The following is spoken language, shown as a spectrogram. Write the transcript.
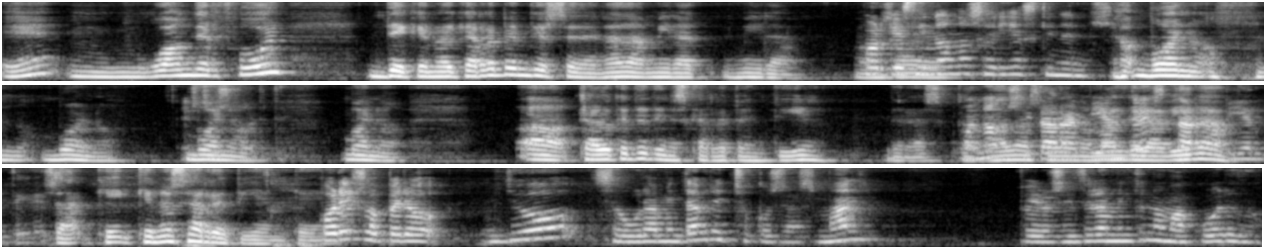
¿eh? Wonderful, de que no hay que arrepentirse de nada, mira, mira. Porque si no, no serías quien eres. Bueno, bueno, bueno, Esto es bueno, bueno. Ah, claro que te tienes que arrepentir de las Bueno, cagadas, si te normal de la arrepientes, te arrepientes. O sea, que, que no se arrepiente. Por eso, pero yo seguramente habré hecho cosas mal. Pero sinceramente no me acuerdo.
